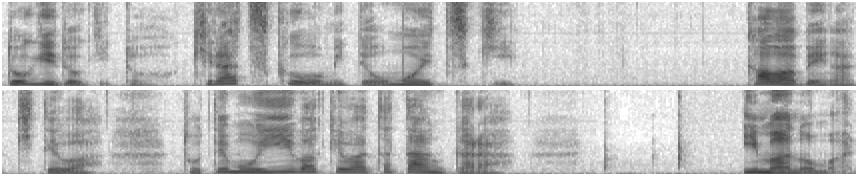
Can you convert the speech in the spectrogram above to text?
ドギドギときらつくを見て思いつき川辺が来てはとても言い訳は立たんから今の間に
